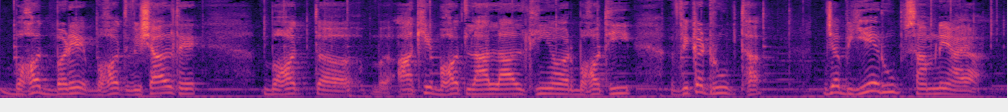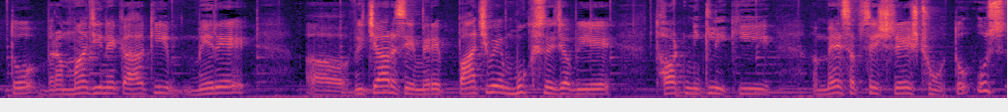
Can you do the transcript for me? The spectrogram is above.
बहुत बड़े, बहुत विशाल थे, बहुत आँखें बहुत लाल लाल थीं और बहुत ही विकट रूप था। जब ये रूप सामने आया तो ब्रह्मा जी ने कहा कि मेरे विचार से, मेरे पाँचवें मुख से जब ये थॉट निकली कि मैं सबसे श्रेष्ठ हूँ तो उस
